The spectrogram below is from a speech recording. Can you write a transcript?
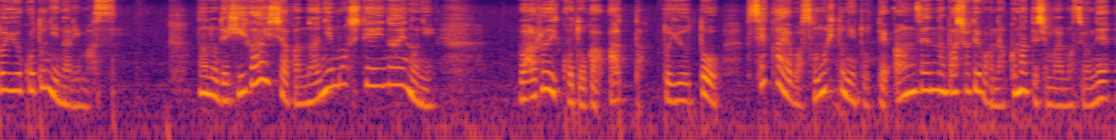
ということになります。なので被害者が何もしていないのに悪いことがあったというと世界はその人にとって安全な場所ではなくなってしまいますよね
